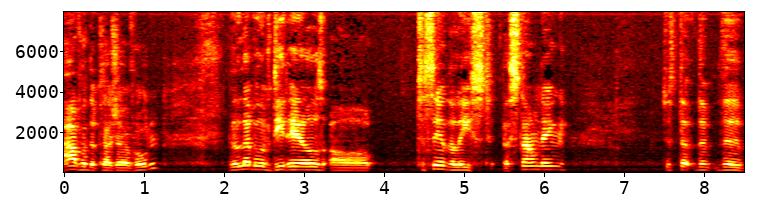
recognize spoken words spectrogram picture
I've had the pleasure of holding, the level of details are, to say the least, astounding. Just the, the, the,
